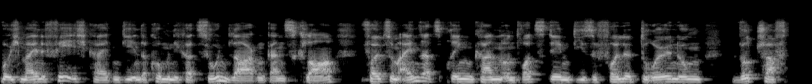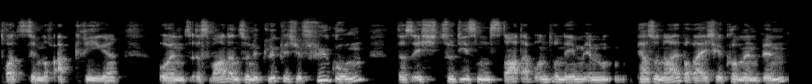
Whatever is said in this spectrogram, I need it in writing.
wo ich meine Fähigkeiten, die in der Kommunikation lagen, ganz klar, voll zum Einsatz bringen kann und trotzdem diese volle Dröhnung Wirtschaft trotzdem noch abkriege. Und es war dann so eine glückliche Fügung, dass ich zu diesem Start-up-Unternehmen im Personalbereich gekommen bin,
